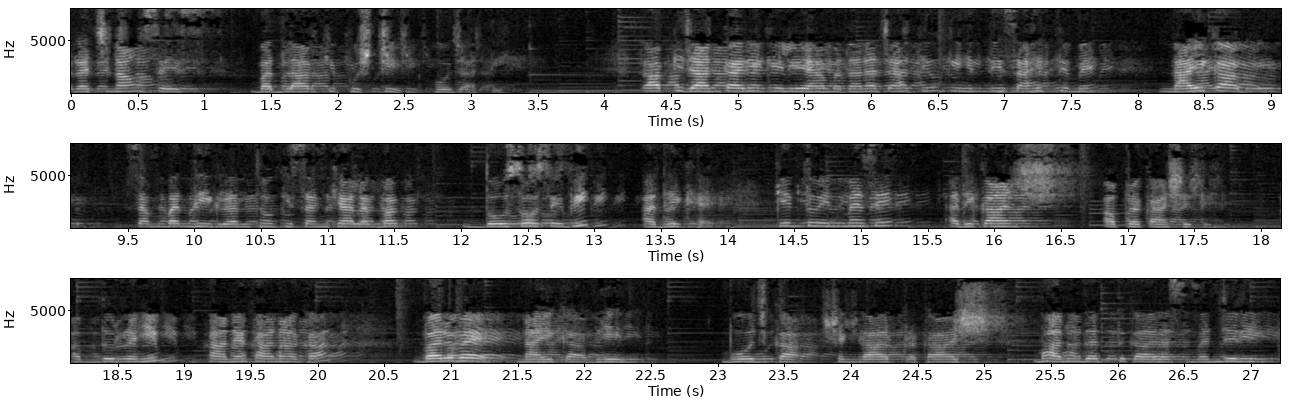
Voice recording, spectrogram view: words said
रचनाओं से इस बदलाव की पुष्टि हो जाती है। तो आपकी जानकारी के लिए यहाँ बताना चाहती हूँ कि हिंदी साहित्य में नायिका भेद संबंधी ग्रंथों की संख्या लगभग 200 से भी अधिक है, किंतु इनमें से अधिकांश अप्रकाशित है। अब्दुल रहीम, खाना खाना का बरवय नायिका भेद, भोज का श्रृंगार प्रकाश, भानुदत्त का रस मंजरी,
